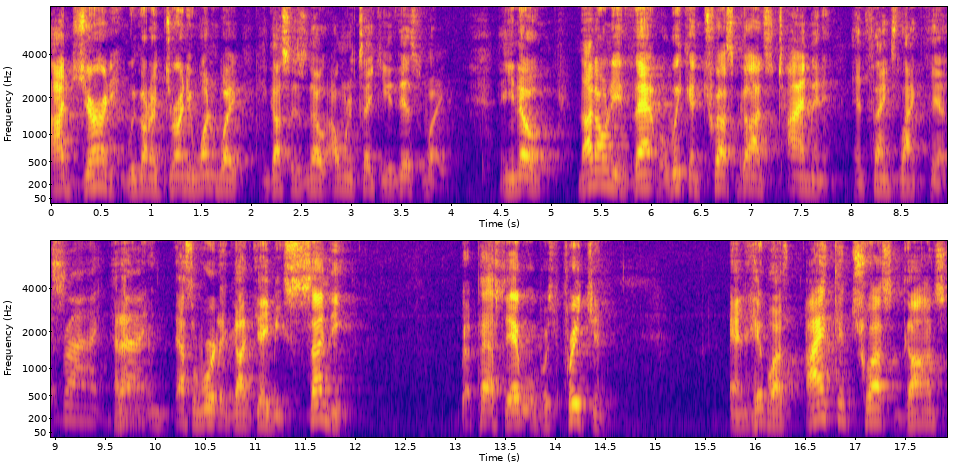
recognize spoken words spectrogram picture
Our journey. We're going to journey one way, and God says, No, I want to take you this way. And you know, not only that, but we can trust God's timing in things like this. Right, And, I- right. and that's the word that God gave me Sunday. But Pastor Edward was preaching, and it was, I can trust God's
